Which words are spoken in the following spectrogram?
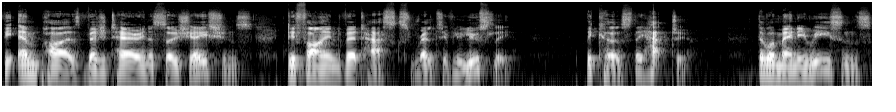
the Empire's vegetarian associations defined their tasks relatively loosely, because they had to. There were many reasons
